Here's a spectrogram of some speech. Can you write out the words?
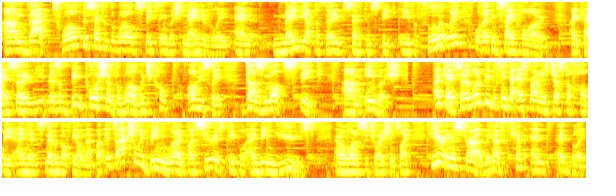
um, that 12% of the world speaks English natively, and maybe up to 30% can speak either fluently or they can say hello. Okay, so you, there's a big portion of the world which obviously does not speak um, English. Okay, so a lot of people think that Esperanto is just a hobby and it's never got beyond that, but it's actually been learned by serious people and being used in a lot of situations. Like here in Australia, we have Kep Ed- Enderby.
